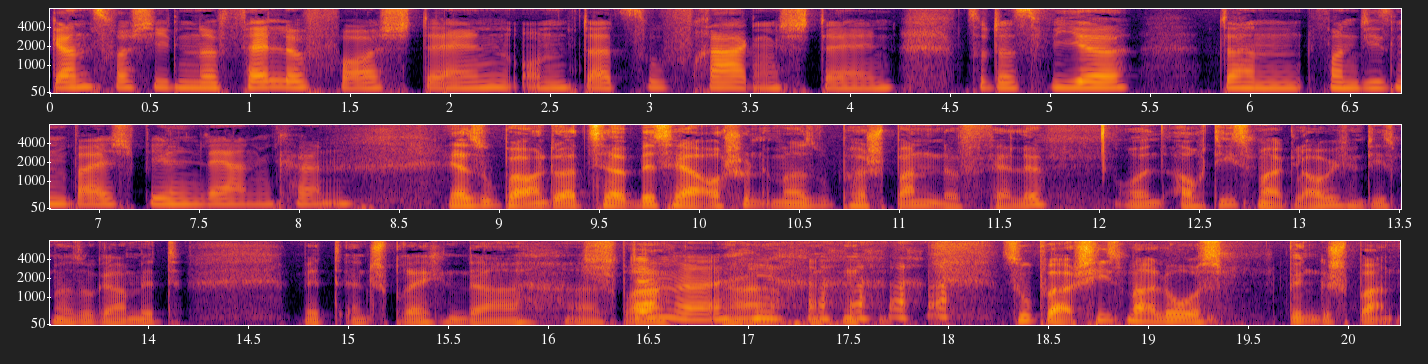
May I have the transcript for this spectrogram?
ganz verschiedene Fälle vorstellen und dazu Fragen stellen, sodass wir dann von diesen Beispielen lernen können. Ja, super. Und du hast ja bisher auch schon immer super spannende Fälle. Und auch diesmal, glaube ich, und diesmal sogar mit, mit entsprechender äh, Sprache. Stimme. Ja. super, schieß mal los. Bin gespannt.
